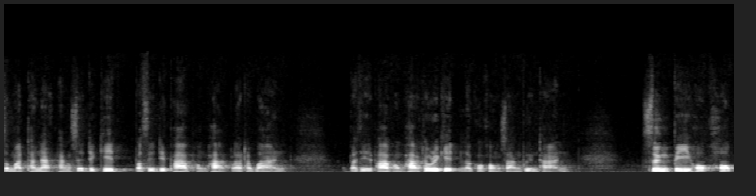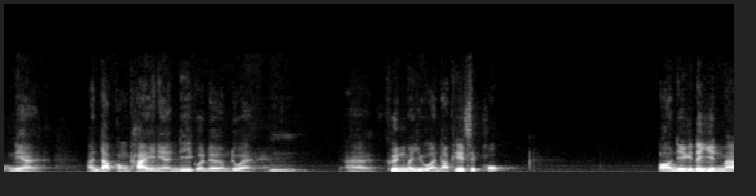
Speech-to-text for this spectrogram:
สมรรถนะทางเศรษฐกิจ ประสิทธิภาพของภาครัฐบาล ประสิทธิภาพของภาคธุรกิจ แล้วก็โครงสร้างพื้นฐาน ซึ่งปี 66 เนี่ยอันดับของไทยเนี่ยดีกว่าเดิมด้วยอ่าขึ้นมาอยู่อันดับที่ 16 ตอนนี้ได้ยินมา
